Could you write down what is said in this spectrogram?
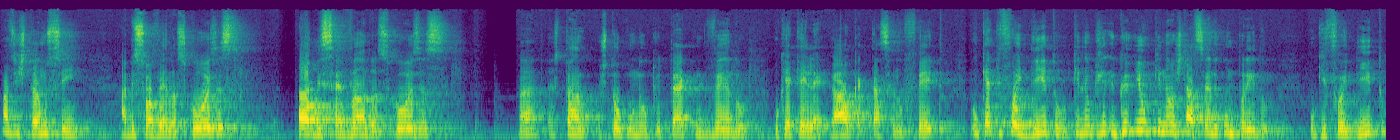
Nós estamos sim absorvendo as coisas, observando as coisas. Estou com o núcleo técnico vendo o que é que é ilegal, o que é que está sendo feito, o que é que foi dito o que não, e o que não está sendo cumprido. O que foi dito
